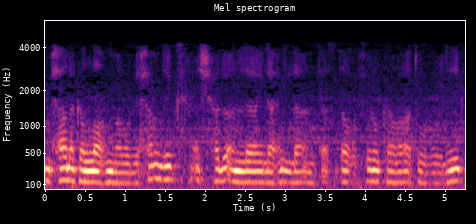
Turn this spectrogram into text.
سبحانك اللهم وبحمدك أشهد أن لا إله إلا أنت أستغفرك وأتوب إليك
